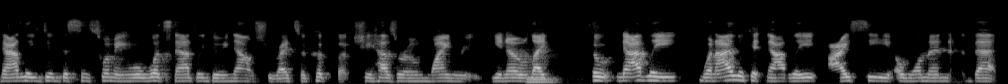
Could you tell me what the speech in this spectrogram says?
Natalie did this in swimming. Well, what's Natalie doing now? She writes a cookbook. She has her own winery, you know, mm. like so Natalie, when I look at Natalie, I see a woman that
